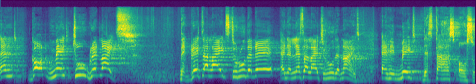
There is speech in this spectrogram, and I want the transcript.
And God made two great lights the greater lights to rule the day and the lesser light to rule the night. And he made the stars also.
